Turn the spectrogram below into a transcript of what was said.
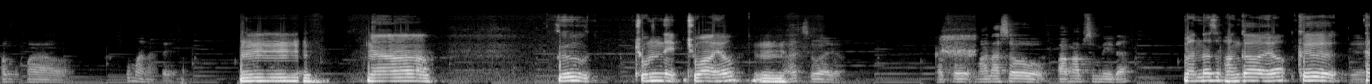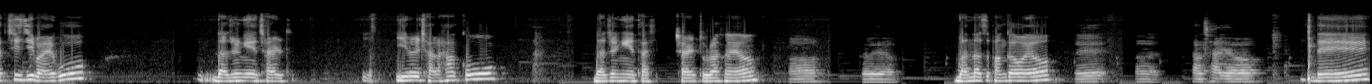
한국말 조금만 알아요. 음. 아, 그, 좋네, 좋아요. 음, 아, 좋아요. 오케이, 만나서 반갑습니다. 만나서 반가워요. 그, 예. 다치지 말고, 나중에 잘, 이- 일을 잘 하고, 나중에 다시 잘 돌아가요. 어, 그래요. 만나서 반가워요. 네, 어, 잘 사요. 네.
